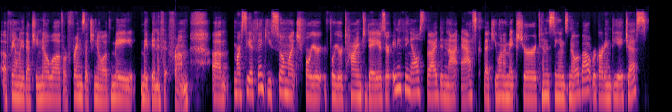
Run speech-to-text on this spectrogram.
a family that you know of or friends that you know of may may benefit from. Um, Marcia, thank you so much for your for your time today. Is there anything else that I did not ask that you want to make sure Tennesseans know about regarding DHS?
